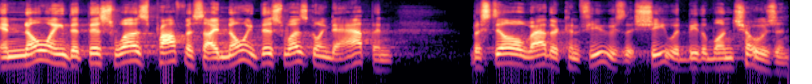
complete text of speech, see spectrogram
and knowing that this was prophesied, knowing this was going to happen, but still rather confused that she would be the one chosen.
